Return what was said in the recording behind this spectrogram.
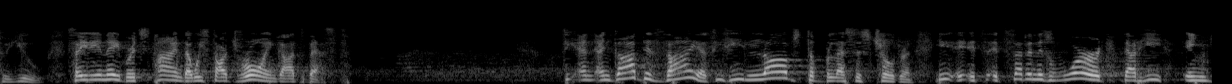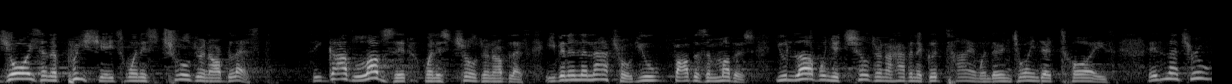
to you. Say to your neighbor, it's time that we start drawing God's best. See, and, and God desires, he, he loves to bless His children. He, it's, it's said in His Word that He enjoys and appreciates when His children are blessed. See, God loves it when His children are blessed. Even in the natural, you fathers and mothers, you love when your children are having a good time, when they're enjoying their toys. Isn't that true?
